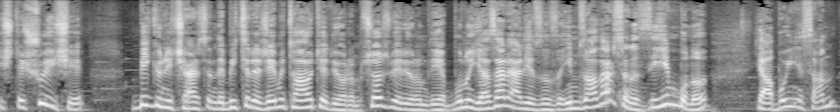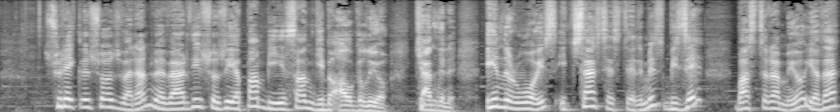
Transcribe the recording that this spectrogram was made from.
işte şu işi bir gün içerisinde bitireceğimi taahhüt ediyorum, söz veriyorum diye bunu yazar el yazınızda imzalarsanız zihin bunu ya bu insan sürekli söz veren ve verdiği sözü yapan bir insan gibi algılıyor kendini. Inner voice, içsel seslerimiz bizi bastıramıyor ya da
